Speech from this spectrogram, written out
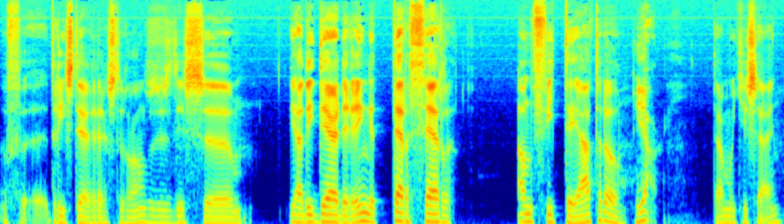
Of drie sterren restaurants. Dus het is, ja, die derde ring, de Tercer Anfiteatro. Ja, Daar moet je zijn.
